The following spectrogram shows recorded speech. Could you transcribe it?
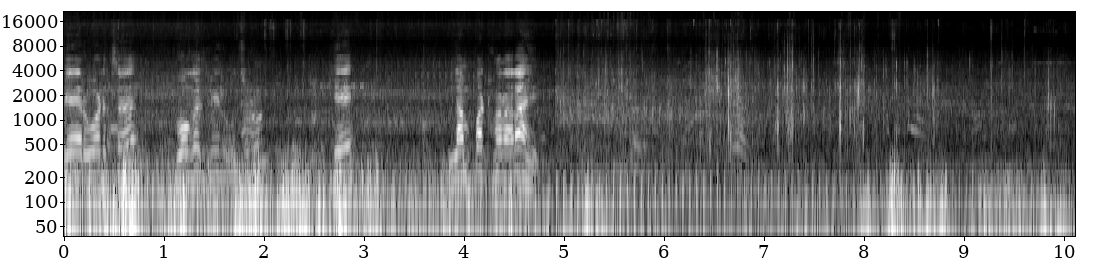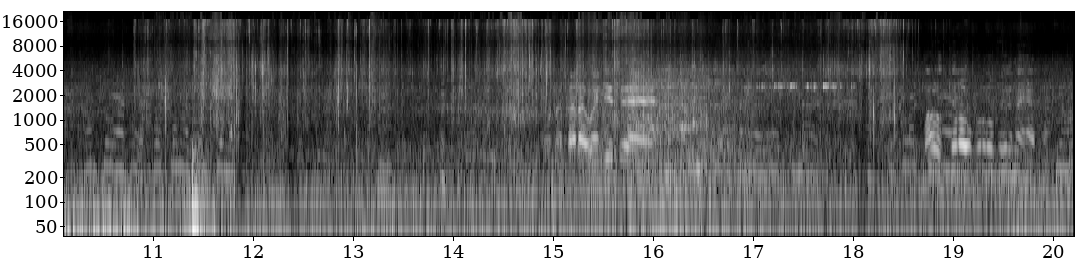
हे रोडचं बोगस बिल उचलून हे लंपट होणार आहे. बाळू त्याला उकरून उपयोग नाही आता.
